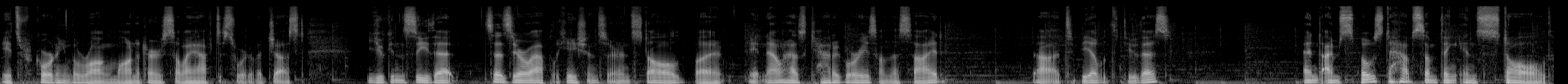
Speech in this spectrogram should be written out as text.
It's recording the wrong monitor, so I have to sort of adjust. You can see that it says zero applications are installed, but it now has categories on the side uh, to be able to do this. And I'm supposed to have something installed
